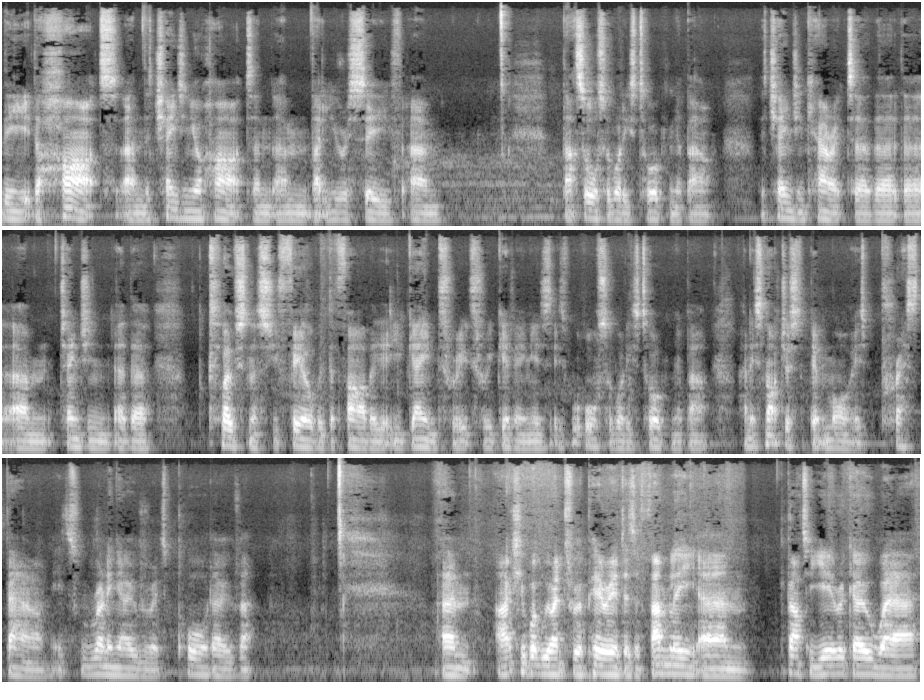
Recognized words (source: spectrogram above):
the the heart, um, the change in your heart and um, that you receive, um, that's also what he's talking about the change in character, the the um, changing uh, the closeness you feel with the Father that you gain through through giving is, is also what he's talking about. And it's not just a bit more; it's pressed down, it's running over, it's poured over. Um, actually, we went through a period as a family um, about a year ago where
